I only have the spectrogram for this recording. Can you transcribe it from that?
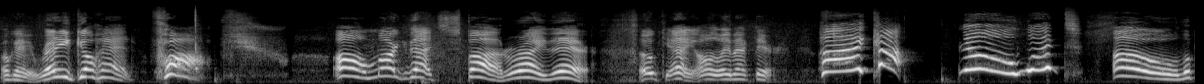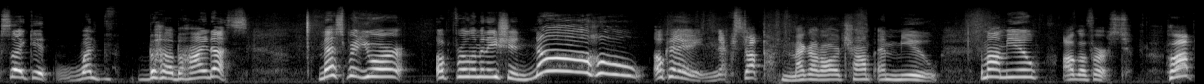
Okay, ready? Go ahead. Oh, mark that spot right there. Okay, all the way back there. Hi, cop! No, what? Oh, looks like it went behind us. Mesprit, you're up for elimination. No! Okay, next up, Mega Garchomp and Mew. Come on, Mew. I'll go first. Hop!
